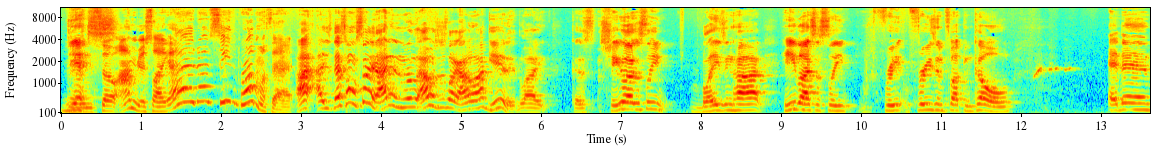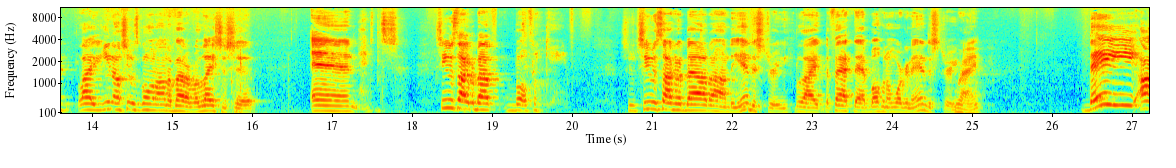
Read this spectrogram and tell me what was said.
And Yes. so I'm just like, I don't see the problem with that. I, I that's what I'm saying. I didn't really. I was just like, oh, I get it. Like, cause she likes to sleep blazing hot. He likes to sleep free, freezing fucking cold. And then, like, you know, she was going on about a relationship, and she was talking about both. She, she was talking about um the industry, like the fact that both of them work in the industry. Right. They are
